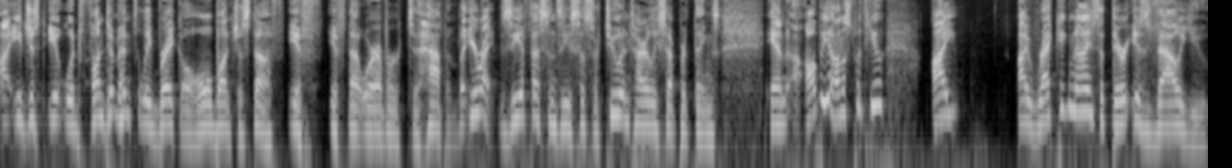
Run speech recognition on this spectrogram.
uh, it just, it would fundamentally break a whole bunch of stuff if, if that were ever to happen. But you're right. ZFS and ZSys are two entirely separate things. And I'll be honest with you. I, I recognize that there is value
